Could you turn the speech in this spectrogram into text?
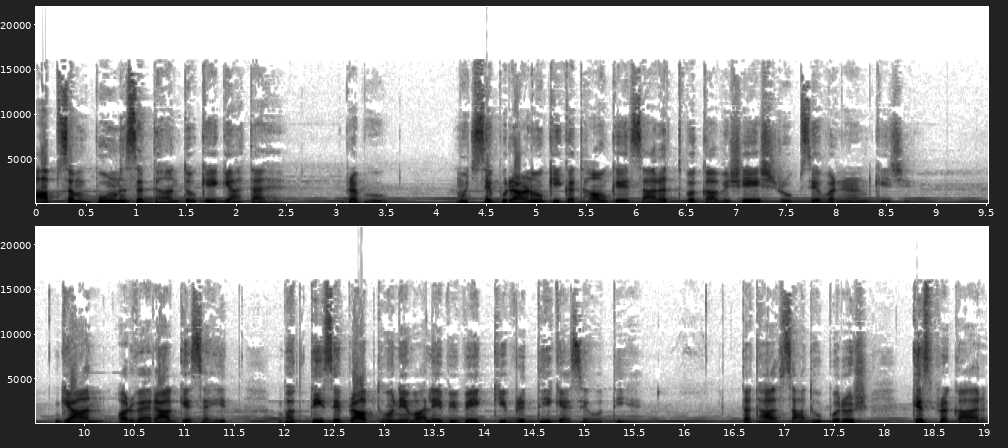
आप संपूर्ण सिद्धांतों के ज्ञाता हैं। प्रभु, मुझसे पुराणों की कथाओं के सारत्व का विशेष रूप से वर्णन कीजिए। ज्ञान और वैराग्य सहित भक्ति से प्राप्त होने वाले विवेक की वृद्धि कैसे होती है? तथा साधु पुरुष किस प्रकार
